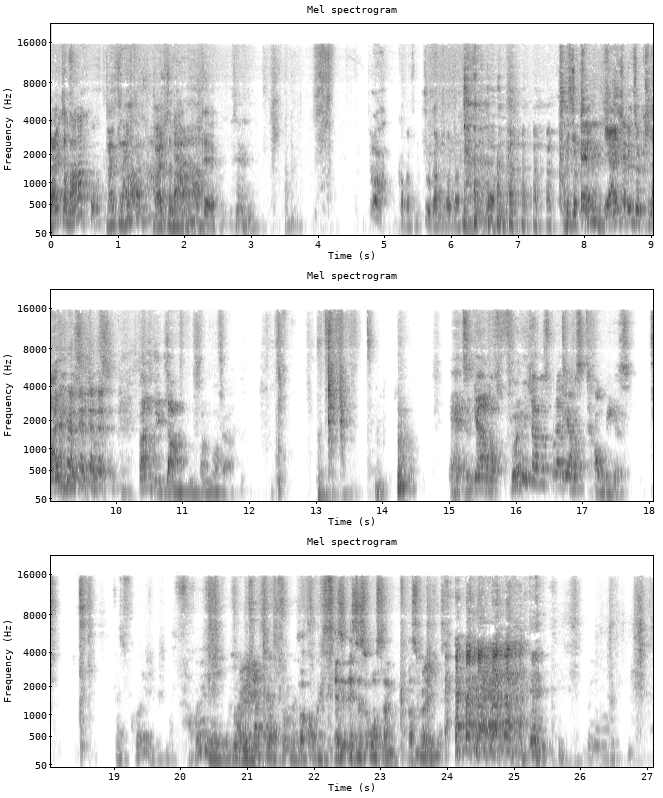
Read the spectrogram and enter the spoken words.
gleich? Gleich danach? Gleich danach? Gleich danach? Ja. Okay. Oh, komm vom Stuhl gar nicht runter. Ja. Ich bin so klein, ja, ich bin so klein, ich muss, ich muss Bungee-Jumpen von Mutter. Ja, hättest du gerne was Fröhlicheres oder eher was Trauriges? Das ist fröhlich. Fröhlich. Ich hab's schon gesagt. Es, es ist Ostern, was fröhliches.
